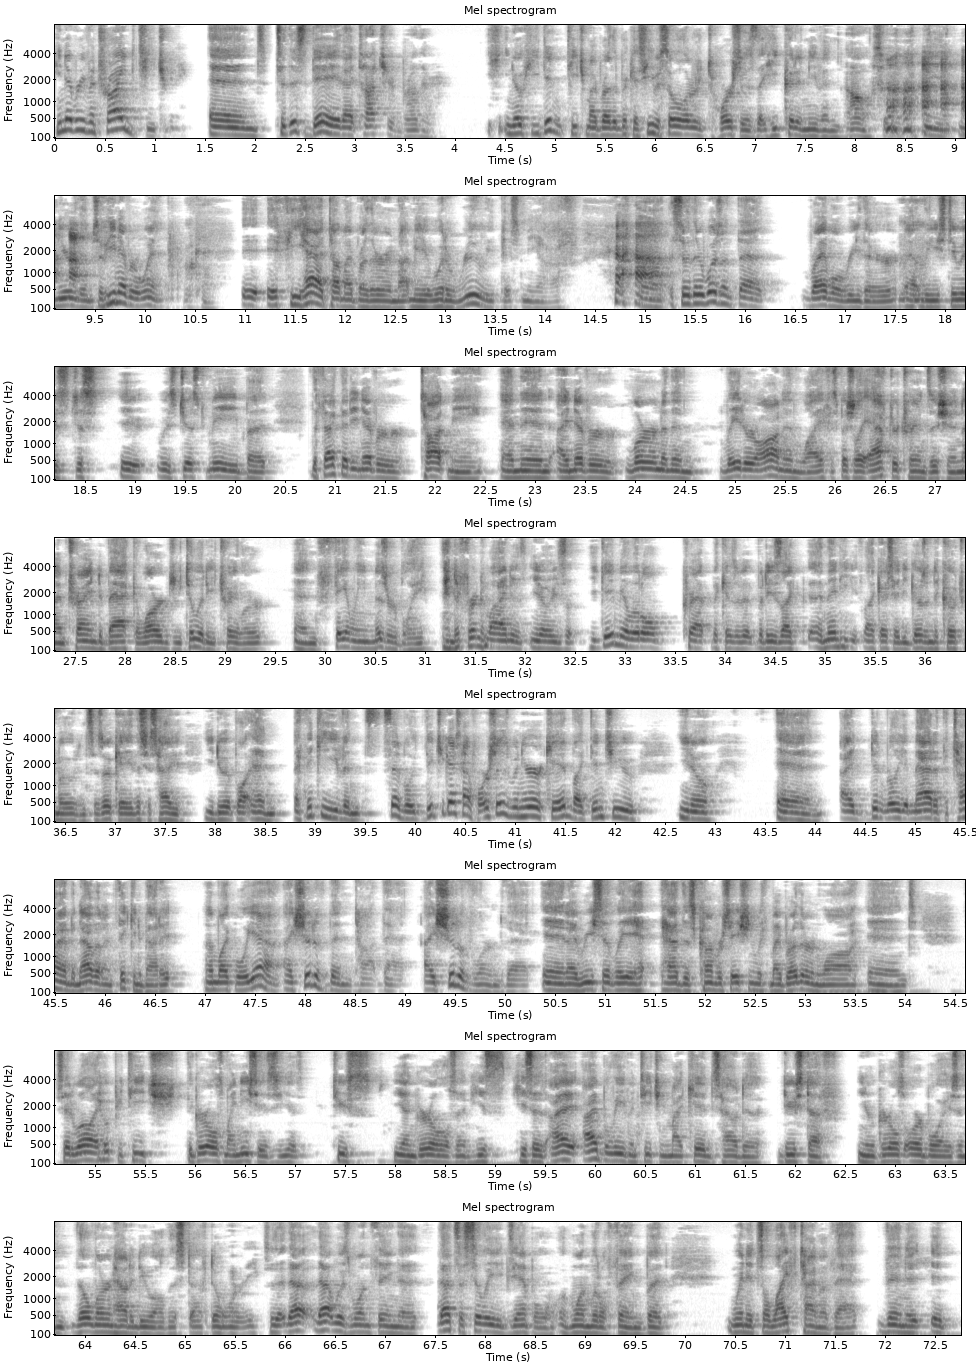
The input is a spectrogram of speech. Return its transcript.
He never even tried to teach me. And to this day, that taught your brother. you know, he didn't teach my brother because he was so allergic to horses that he couldn't even Oh, so, be near them. So he never went. okay. If he had taught my brother and not me, it would have really pissed me off. Uh, so there wasn't that rivalry there. At Mhm. least it was just it was just me. But the fact that he never taught me, and then I never learned, and then later on in life, especially after transition, I'm trying to back a large utility trailer and failing miserably. And a friend of mine is, you know, he's he gave me a little crap because of it, but he's like, and then he, like I said, he goes into coach mode and says, okay, this is how you, you do it. And I think he even said, well, did you guys have horses when you were a kid? Like, didn't you, you know? And I didn't really get mad at the time, but now that I'm thinking about it, I'm like, well, yeah, I should have been taught that. I should have learned that. And I recently had this conversation with my brother-in-law and said, well, I hope you teach the girls, my nieces, two young girls. And he's, he said, I, I believe in teaching my kids how to do stuff, you know, girls or boys, and they'll learn how to do all this stuff. Don't worry. So that, that, that was one thing that, that's a silly example of one little thing, but when it's a lifetime of that, then it, it,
